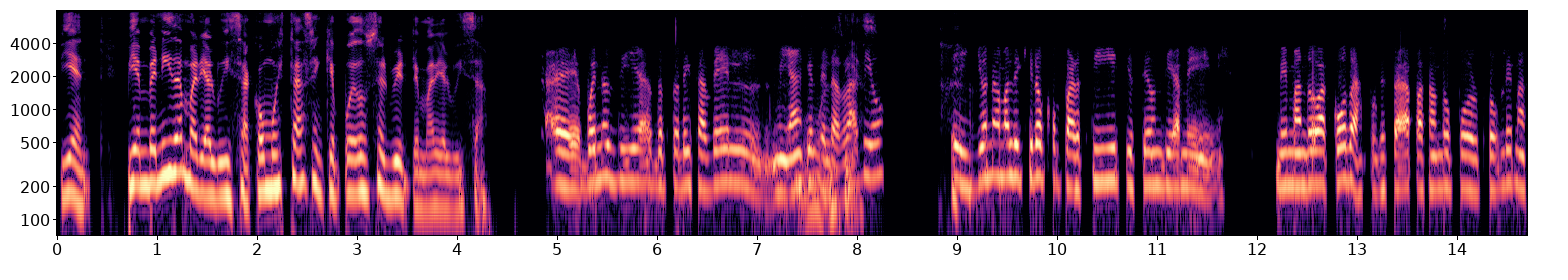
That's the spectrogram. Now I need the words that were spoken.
Bien, bienvenida María Luisa. ¿Cómo estás? ¿En qué puedo servirte, María Luisa? buenos días, doctora Isabel, mi ángel de la radio. Sí, yo nada más le quiero compartir que usted un día me, me mandó a Coda porque estaba pasando por problemas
